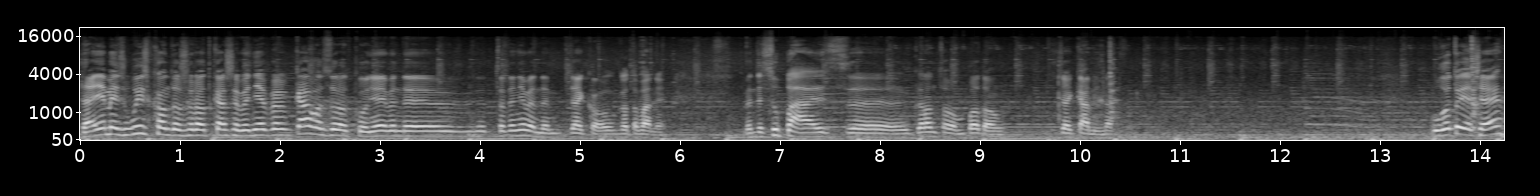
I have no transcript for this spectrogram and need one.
Dajemy z łyżką do środka, żeby nie pękało w środku, nie będę, wtedy nie będę jajko gotowany. Będę supa z e, gorącą wodą, z jajkami, no. Ugotuję się.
